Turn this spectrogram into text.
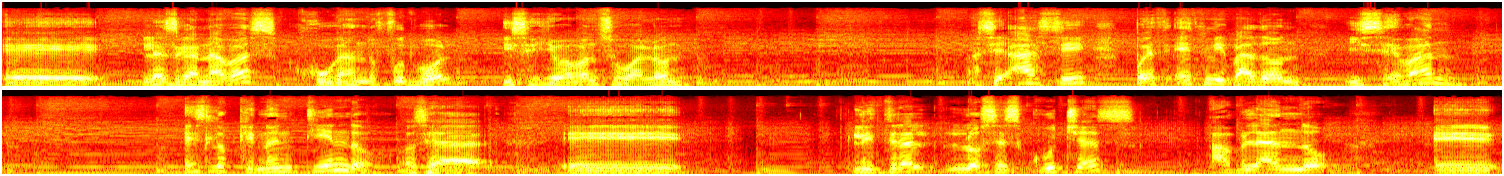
eh, les ganabas jugando fútbol y se llevaban su balón. Así, ah, sí, pues es mi balón. Y se van. Es lo que no entiendo. O sea, eh, literal, los escuchas hablando. Eh,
